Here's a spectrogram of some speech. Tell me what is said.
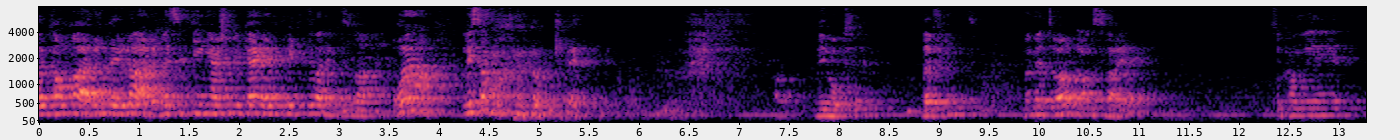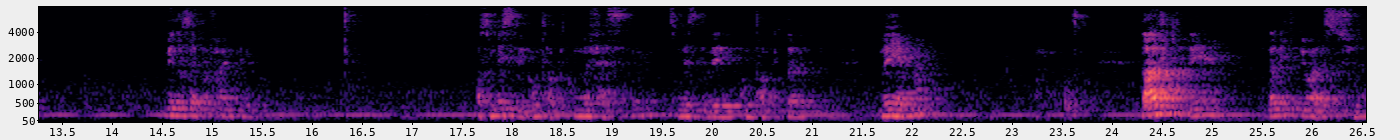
det kan være en del læremessige ting her som ikke er helt riktig. Å ja, Liksom. ok. Vi vokser. Det er fint. Men vet du hva? Langs veien så kan vi begynne å se på feil ting. Og så mister vi kontakten med festen. Så mister vi kontakten med hjemmet. Det er viktig det er viktig å være sunn.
